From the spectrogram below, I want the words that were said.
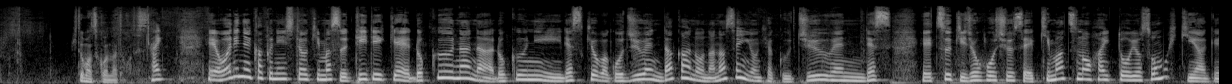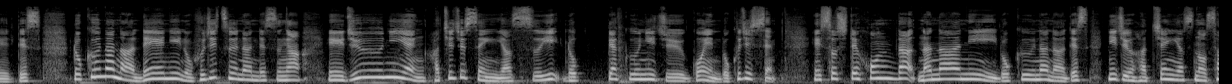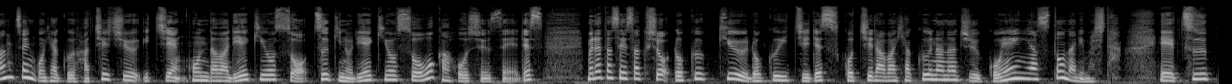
とまずこんなところです。はい。えー、終値確認しておきます。TDK6762 です。今日は50円高の7410円です。えー、通期情報修正、期末の配当予想も引き上げです。6702の富士通なんですが、えー、12円80銭安い625円60銭。えそして、ホンダ7267です。28円安の3581円。ホンダは利益予想、通期の利益予想を下方修正です。村田製作所6961です。こちらは175円安となりました。えー、通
